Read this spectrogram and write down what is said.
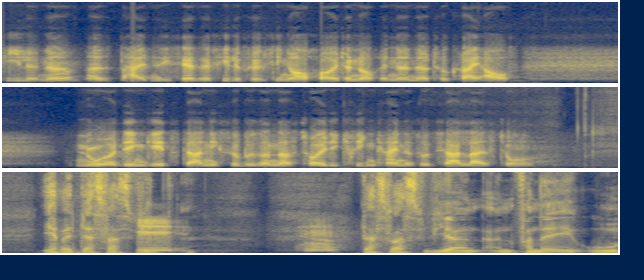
viele. Ne? Also halten sich sehr, sehr viele Flüchtlinge auch heute noch in der Türkei auf. Nur denen geht es da nicht so besonders toll. Die kriegen keine Sozialleistungen. Ja, aber das, was wir, Die, hm? das, was wir an, von der EU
